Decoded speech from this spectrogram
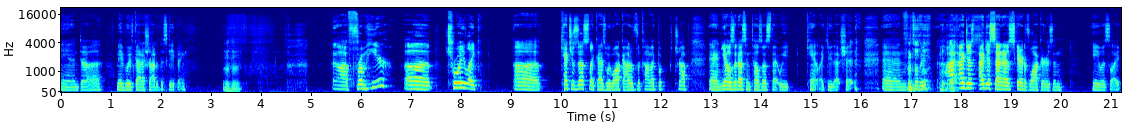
and uh, maybe we've got a shot at escaping. Mm-hmm. Uh, from here, uh, Troy like uh, catches us like as we walk out of the comic book shop and yells at us and tells us that we can't like do that shit. And we, I, I just I just said I was scared of walkers, and he was like,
